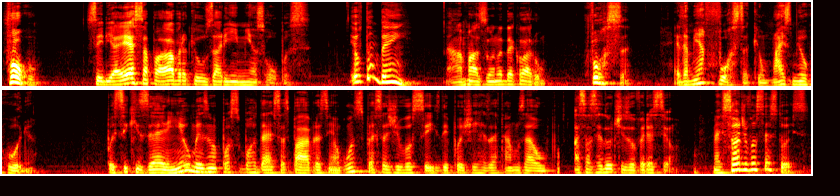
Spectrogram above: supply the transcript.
Fogo! Seria essa a palavra que eu usaria em minhas roupas. Eu também, a Amazona declarou. Força! É da minha força que eu mais me orgulho. Pois se quiserem, eu mesma posso bordar essas palavras em algumas peças de vocês depois de resgatarmos a Upo. A sacerdotisa ofereceu. Mas só de vocês dois.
